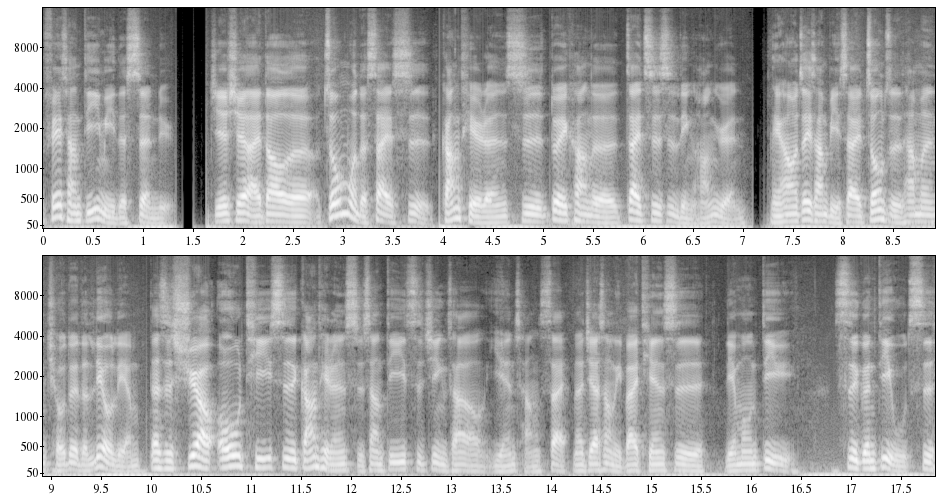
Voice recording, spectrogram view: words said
非常低迷的胜率。接下来到了周末的赛事，钢铁人是对抗的再次是领航员。领航员这场比赛终止他们球队的六连，但是需要 OT 是钢铁人史上第一次进到延长赛。那加上礼拜天是联盟第。四跟第五次，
